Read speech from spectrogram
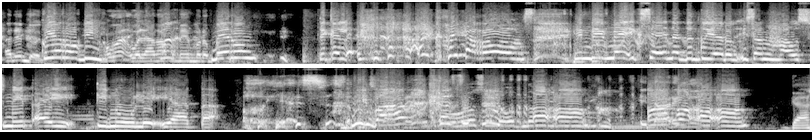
Ano doon? Kuya Robby. Ako nga, wala nga memorable. Merong, teka la- Kuya Robs. Hindi, may eksena doon, Kuya Robs. Isang housemate ay tinuli yata. Oh, yes. Di ba? Kasi, Oo, sa loob ng Oo. Si Darin oo, oo. Ga.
